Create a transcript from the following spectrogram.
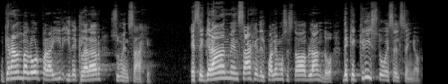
gran valor para ir y declarar su mensaje. Ese gran mensaje del cual hemos estado hablando, de que Cristo es el Señor.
